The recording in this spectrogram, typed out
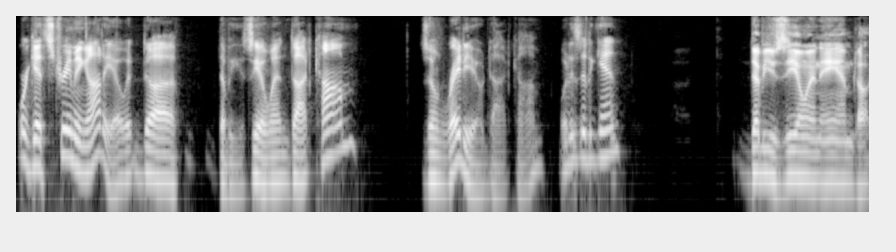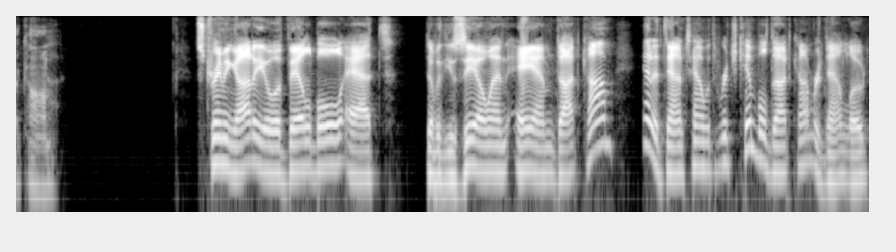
or get streaming audio at uh, WZON.com, zoneradio.com. What is it again? WZONAM.com. Streaming audio available at WZONAM.com and at downtownwithrichkimball.com or download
